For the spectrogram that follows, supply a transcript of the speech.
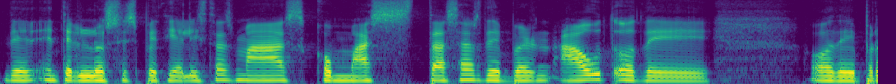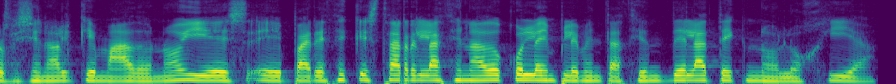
de- entre los especialistas más con más tasas de burnout o de o de profesional quemado, ¿no? Y es eh, parece que está relacionado con la implementación de la tecnología.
